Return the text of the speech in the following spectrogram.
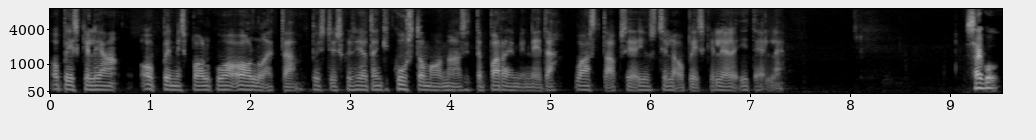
opiskelijan oppimispolku on ollut, että pystyisikö se jotenkin kustomoimaan sitten paremmin niitä vastauksia just sillä opiskelijalle itselleen. Sä kun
